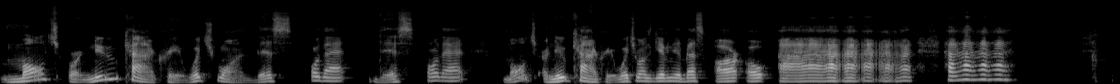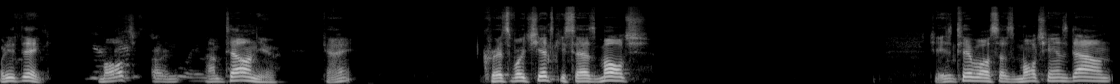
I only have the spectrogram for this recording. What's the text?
Mulch or new concrete? Which one? This or that? This or that? Mulch or new concrete? Which one's giving you the best ROI? What do you think? You're Mulch or I'm telling you. Okay. Chris Wojcinski says mulch. Jason Tidwell says mulch hands down.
